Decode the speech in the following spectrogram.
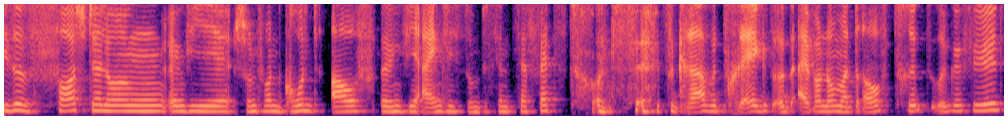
diese Vorstellung irgendwie schon von Grund auf irgendwie eigentlich so ein bisschen zerfetzt und zu Grabe trägt und einfach nochmal drauf tritt, so gefühlt.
